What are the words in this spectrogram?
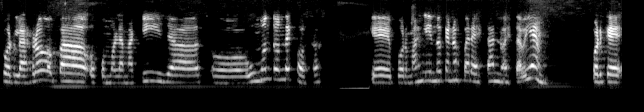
por la ropa o como la maquillas o un montón de cosas que por más lindo que nos parezca no está bien porque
